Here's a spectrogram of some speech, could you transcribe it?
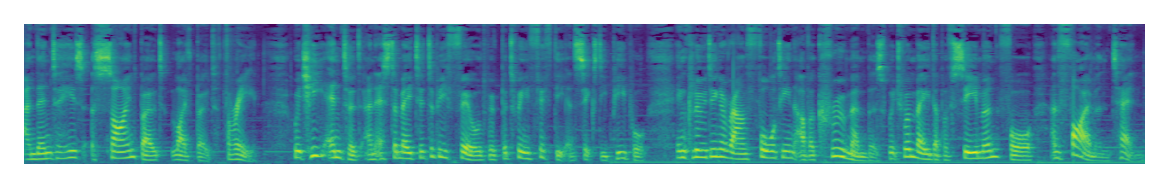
and then to his assigned boat, lifeboat 3 which he entered and estimated to be filled with between 50 and 60 people, including around 14 other crew members, which were made up of seamen 4 and firemen 10.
